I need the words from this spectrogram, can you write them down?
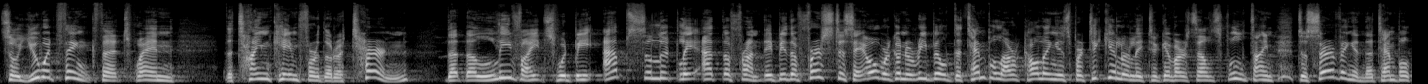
So you would think that when the time came for the return, that the Levites would be absolutely at the front. They'd be the first to say, Oh, we're going to rebuild the temple. Our calling is particularly to give ourselves full time to serving in the temple.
